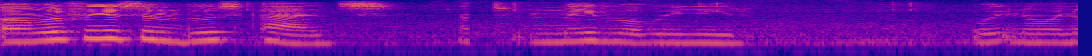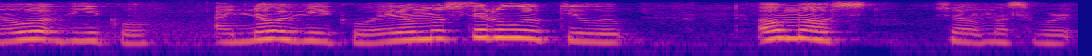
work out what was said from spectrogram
Um, what if we use some boost pads? That's maybe what we need. Wait, no, I know what vehicle. I know a vehicle. It almost did a loop-de-loop. -loop. Almost. So it must work.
